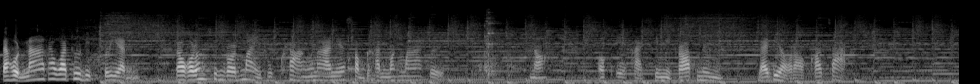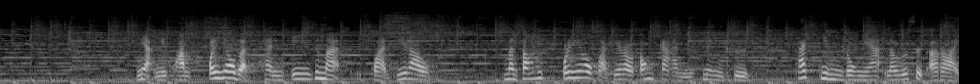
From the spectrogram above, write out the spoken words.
แต่หนหน้าถ้าวัตถุดิบเปลี่ยน เราก็ต้องชิมรสใหม่ทุกครั้งนะคะเนี่ยสำคัญมากๆเลยเนาะโอเคค่ะชิมอีกรอบหนึ่งแล้วเดี๋ยวเราก็จะเนี่ยมีความเปรี้ยวแบบแทนจี้ขึ้นมา กว่าที่เรามันต้องให้เปรี้ยวกว่าที่เราต้องการนิดนึงคือ ถ้ากินตรงเนี้ยแล้วรู้สึกอร่อย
